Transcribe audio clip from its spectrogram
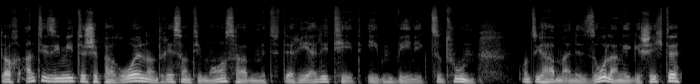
Doch antisemitische Parolen und Ressentiments haben mit der Realität eben wenig zu tun. Und sie haben eine so lange Geschichte,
